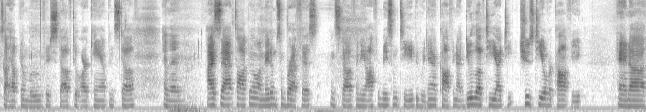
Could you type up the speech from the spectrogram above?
So I helped him move his stuff to our camp and stuff. And then I sat, talked to him. I made him some breakfast and stuff. And he offered me some tea because we didn't have coffee. And I do love tea. I choose tea over coffee. And uh,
